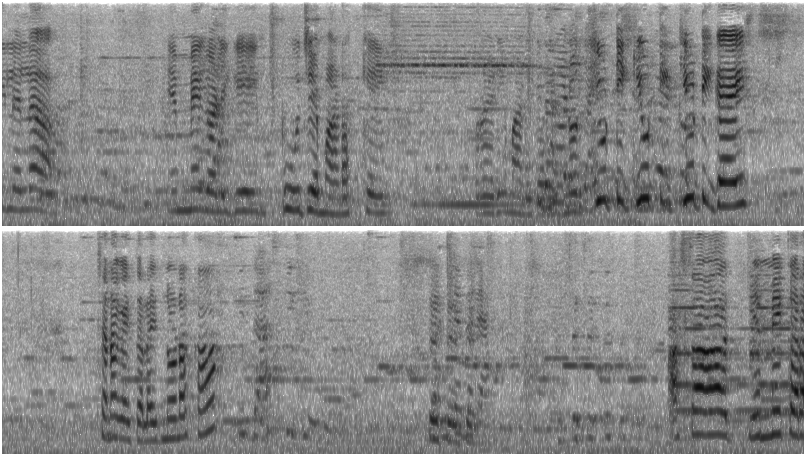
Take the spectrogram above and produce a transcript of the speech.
ಇಲ್ಲೆಲ್ಲ ಎಮ್ಮೆಗಳಿಗೆ ಪೂಜೆ ಮಾಡೋಕ್ಕೆ ರೆಡಿ ಮಾಡಿದ್ದಾರೆ. ನೋಡಿ ಕ್ಯೂಟಿ ಕ್ಯೂಟಿ ಕ್ಯೂಟಿ ಗೈಸ್ ಚೆನ್ನಾಗೈತಲ್ಲ? ಇದು ನೋಡಕ್ಕ? ಅಸ ಎಮ್ಮೆ ಕರ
